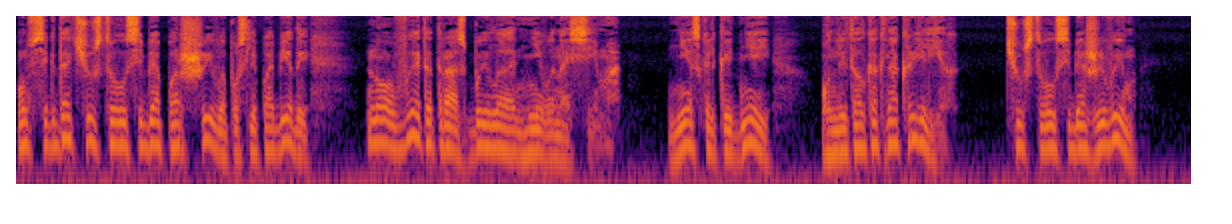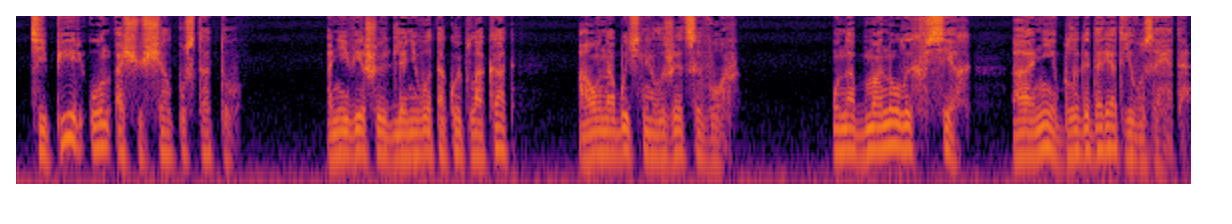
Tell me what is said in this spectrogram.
Он всегда чувствовал себя паршиво после победы, но в этот раз было невыносимо. Несколько дней он летал как на крыльях, чувствовал себя живым. Теперь он ощущал пустоту. Они вешают для него такой плакат, а он обычный лжец и вор. Он обманул их всех, а они благодарят его за это.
